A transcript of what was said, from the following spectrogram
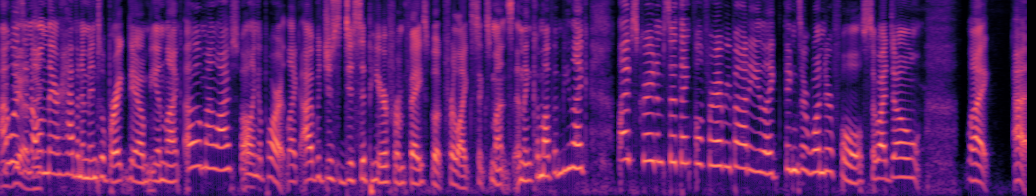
I Well, yeah, wasn't they- on there having a mental breakdown, being like, oh, my life's falling apart. Like, I would just disappear from Facebook for like six months and then come up and be like, life's great. I'm so thankful for everybody. Like, things are wonderful. So I don't, like, I,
